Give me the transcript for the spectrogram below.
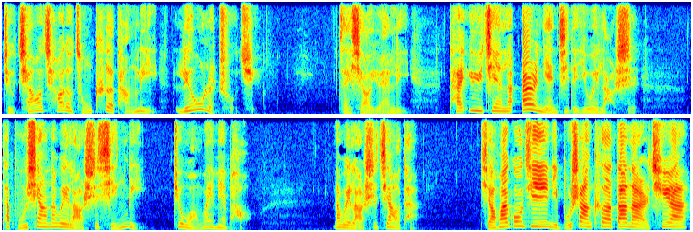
就悄悄地从课堂里溜了出去。在校园里，他遇见了二年级的一位老师。他不向那位老师行礼，就往外面跑。那位老师叫他：“小花公鸡，你不上课到哪儿去啊？”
